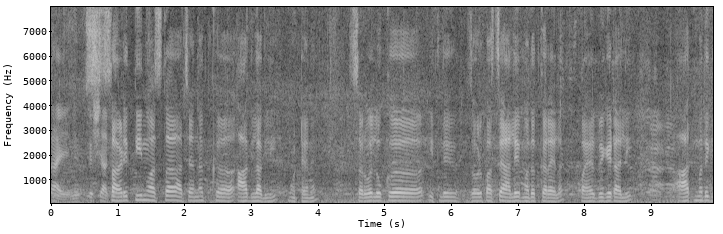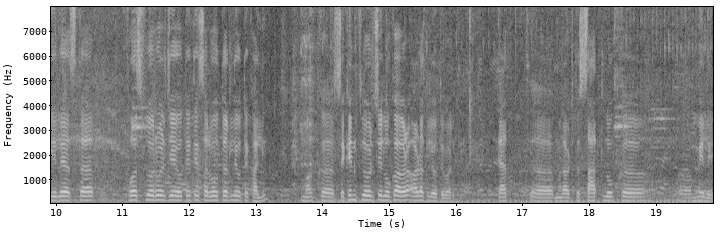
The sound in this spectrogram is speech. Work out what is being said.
काय आहे? नेमकी कशी आग साडेतीन वाजता अचानक अ, आग लागली मोठ्याने. सर्व लोक इथले जवळपासचे आले मदत करायला. फायर ब्रिगेड आली. आतमध्ये गेले असता फर्स्ट फ्लोअरवर जे होते ते सर्व उतरले होते खाली. मग सेकंड फ्लोअरचे लोक अडकले होते वरती. त्यात अ, मला वाटतं सात लोक मेले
